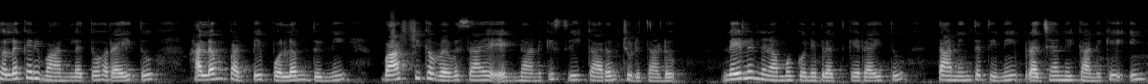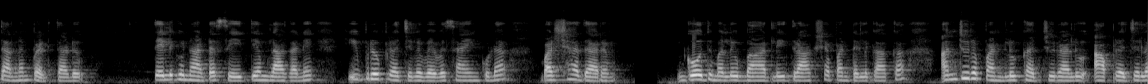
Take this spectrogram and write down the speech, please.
తొలకరి వాన్లతో రైతు హలం పట్టి పొలం దున్ని వార్షిక వ్యవసాయ యజ్ఞానికి శ్రీకారం చుడతాడు. నేలను నమ్ముకొని బ్రతికే రైతు తానింత తిని ప్రజానీకానికి ఇంత అన్నం పెడతాడు. తెలుగునాట సేద్యం లాగానే హీబ్రూ ప్రజల వ్యవసాయం కూడా వర్షాధారం. గోధుమలు బార్లీ ద్రాక్ష పంటలు గాక అంజూర పండ్లు ఖర్జూరాలు ఆ ప్రజల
